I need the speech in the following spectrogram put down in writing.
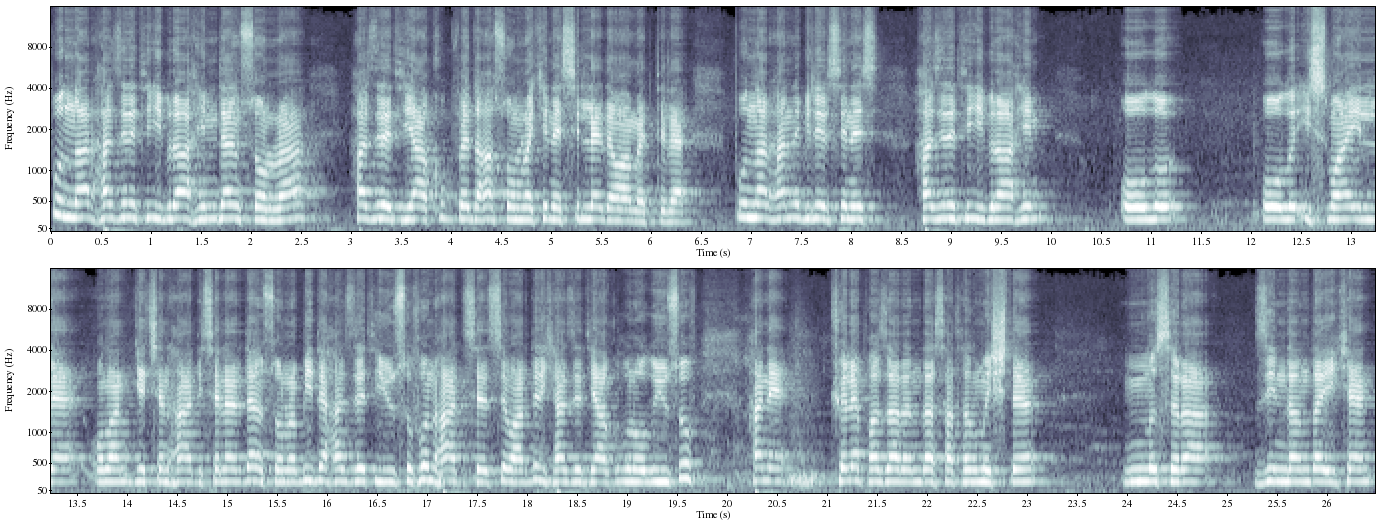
Bunlar Hazreti İbrahim'den sonra Hazreti Yakup ve daha sonraki nesille devam ettiler. Bunlar hani bilirsiniz Hazreti İbrahim oğlu oğlu İsmail'le olan geçen hadiselerden sonra bir de Hazreti Yusuf'un hadisesi vardır ki Hazreti Yakup'un oğlu Yusuf hani köle pazarında satılmıştı Mısır'a zindandayken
